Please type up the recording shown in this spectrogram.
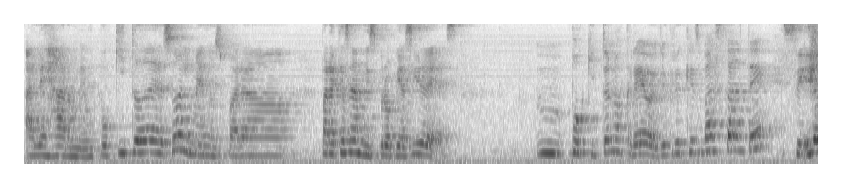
alejarme un poquito de eso, al menos para, para que sean mis propias ideas. Mm, Poquito no creo, yo creo que es bastante Sí. lo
